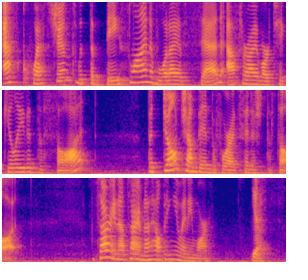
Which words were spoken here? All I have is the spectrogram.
Ask questions with the baseline of what I have said after I have articulated the thought. But don't jump in before I've finished the thought. Sorry, not sorry, I'm not helping you anymore. Yes.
